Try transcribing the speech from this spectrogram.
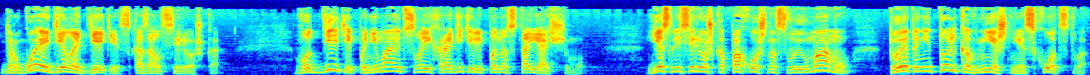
«Другое дело дети», — сказал Сережка. «Вот дети понимают своих родителей по-настоящему. Если Сережка похож на свою маму, то это не только внешнее сходство,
